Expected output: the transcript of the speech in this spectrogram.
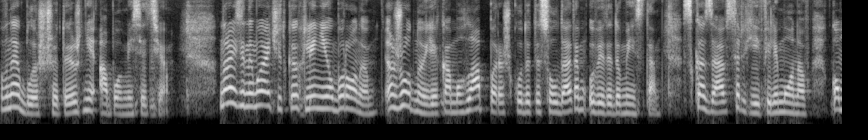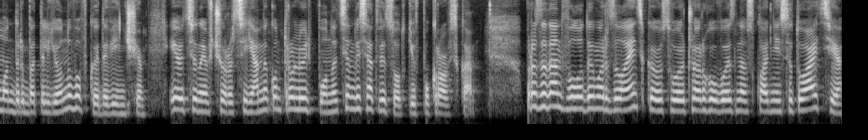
в найближчі тижні або місяці. Наразі немає чітких ліній оборони, жодної, яка могла б перешкодити солдатам увійти до міста, сказав Сергій Філімонов, командир батальйону Вовки да Вінчі, і оцінив, що росіяни контролюють понад 70% Покровська. Президент Володимир Зеленський у свою чергу визнав складність ситуації,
